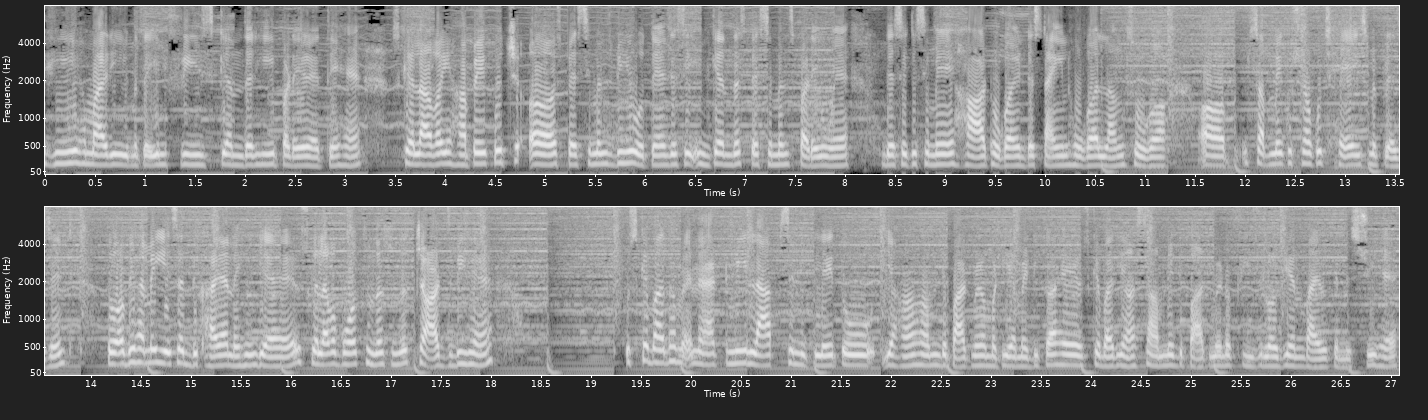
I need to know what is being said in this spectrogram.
ही हमारी मतलब इन फ्रीज के अंदर ही पड़े रहते हैं। उसके अलावा यहाँ पे कुछ स्पेसिमेंट्स भी होते हैं, जैसे इनके अंदर स्पेसिमेंट्स पड़े हुए हैं। जैसे किसी में हार्ट होगा इंटेस्टाइन होगा लंग्स होगा सब में कुछ ना कुछ है इसमें प्रेजेंट तो अभी हमें ये सब दिखाया नहीं गया है। उसके अलावा बहुत सुंदर सुंदर चार्ट्स भी हैं। उसके बाद हम एनाटमी लैब से निकले तो यहाँ हम डिपार्टमेंट ऑफ़ मटिया मेडिका है, उसके बाद यहाँ सामने department of physiology and biochemistry है,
